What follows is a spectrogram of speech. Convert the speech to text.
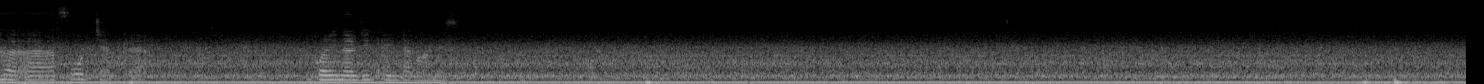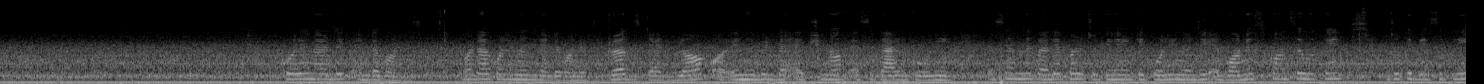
th uh, fourth chapter. Cholinergic antagonism cholinergic antagonists what are cholinergic antagonists drugs that block or inhibit the action of acetylcholine. जैसे हमने पहले पढ़ चुके हैं कि कोलिनर्जिक एगोनिस्ट कौन से होते हैं, जो कि बेसिकली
